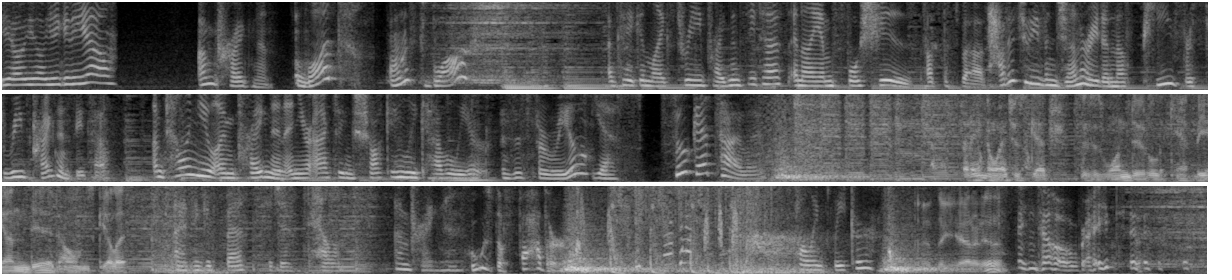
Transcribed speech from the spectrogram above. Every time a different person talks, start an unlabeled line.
Yo, yo, yiggity yo. I'm pregnant.
What? Honest to block?
I've taken like three pregnancy tests and I am for shiz up the spout.
How did you even generate enough pee for three pregnancy tests?
I'm telling you I'm pregnant and you're acting shockingly cavalier.
Is this for real?
Yes.
Phuket, Thailand.
That ain't no etch a sketch. This is one doodle that can't be undid, home skillet.
I think it's best to just tell him.
I'm pregnant.
Who was the father?
Paulie Bleeker?
I didn't think he had it in him.
I know, right?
